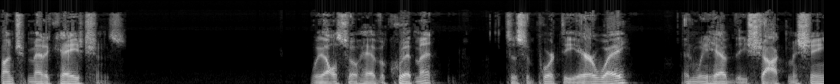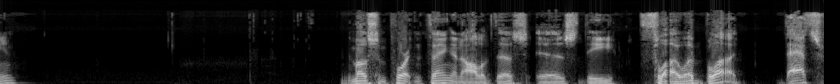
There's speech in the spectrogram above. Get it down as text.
bunch of medications. We also have equipment to support the airway, and we have the shock machine. The most important thing in all of this is the flow of blood. That's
